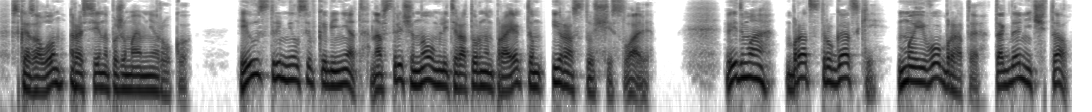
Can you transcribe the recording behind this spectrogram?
— сказал он, рассеянно пожимая мне руку. и устремился в кабинет навстречу новым литературным проектам и растущей славе. Видимо, брат Стругацкий, моего брата, тогда не читал.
